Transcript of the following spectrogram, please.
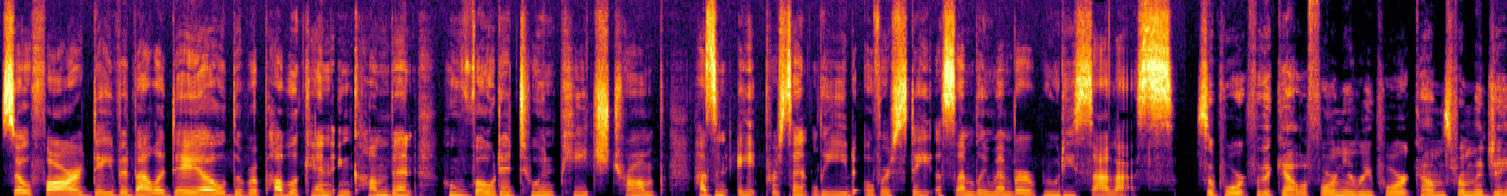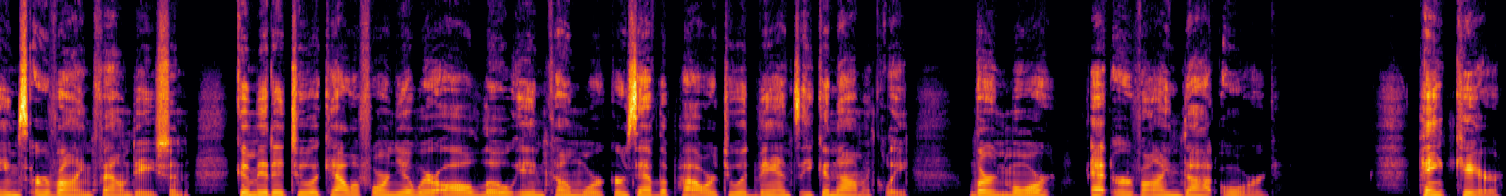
So far, David Valadao, the Republican incumbent who voted to impeach Trump, has an 8% lead over State Assemblymember Rudy Salas. Support for the California Report comes from the James Irvine Foundation, committed to a California where all low income workers have the power to advance economically. Learn more at irvine.org. Paint Care,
